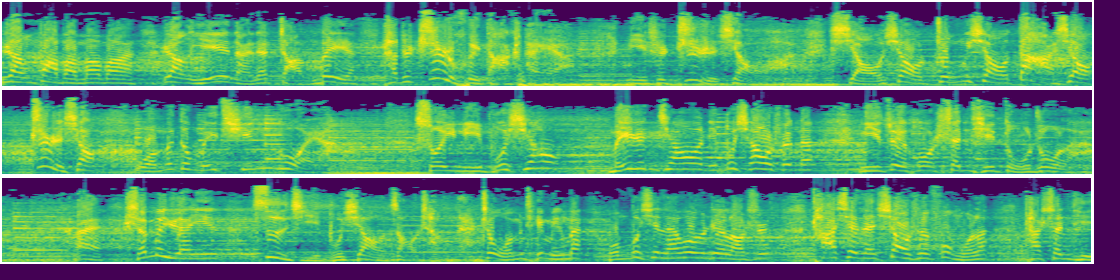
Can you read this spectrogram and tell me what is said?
让爸爸妈妈、让爷爷奶奶、长辈啊，他的智慧打开呀。你是至孝啊，小孝、中孝、大孝、至孝，我们都没听过呀。所以你不孝，没人教啊。你不孝顺呢，你最后身体堵住了。哎，什么原因？自己不孝造成的。这我们听明白。我们不信，来问问这个老师，他现在孝顺父母了，他身体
